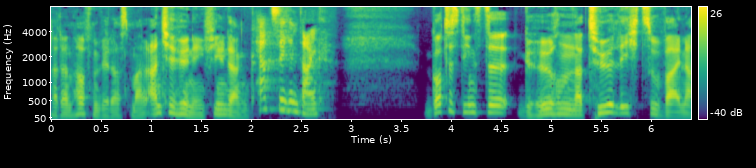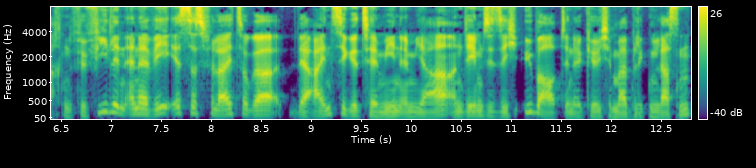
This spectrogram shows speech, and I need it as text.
Na, dann hoffen wir das mal. Antje Höning, vielen Dank. Herzlichen Dank. Gottesdienste gehören natürlich zu Weihnachten. Für viele in NRW ist es vielleicht sogar der einzige Termin im Jahr, an dem sie sich überhaupt in der Kirche mal blicken lassen.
